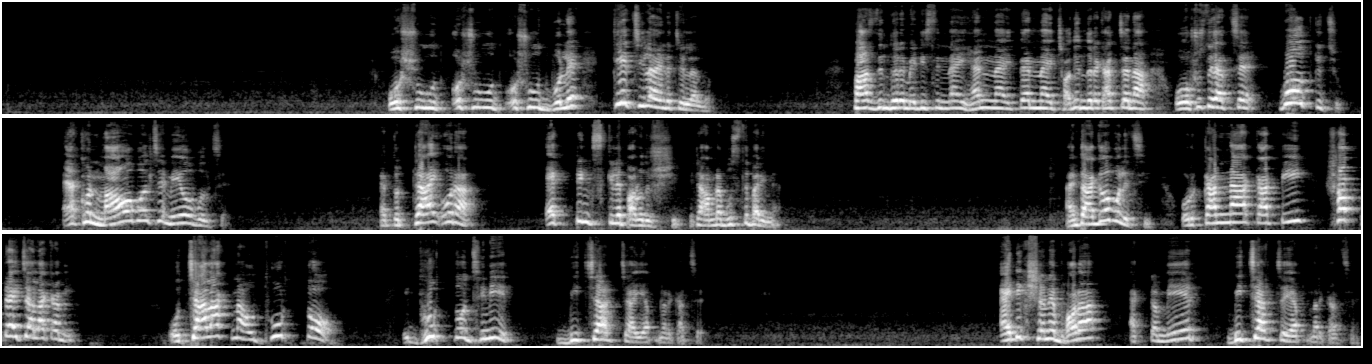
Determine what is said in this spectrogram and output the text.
ওষুধ ওষুধ ওষুধ বলে কে চিল্লা এটা চেলালো? পাঁচ দিন ধরে মেডিসিন নাই, হ্যান নাই, ত্যান নাই ছদিন ধরে খাচ্ছে না, ও অসুস্থ যাচ্ছে, বহুত কিছু। এখন মাও বলছে, মেয়েও বলছে। এতটাই ওরা অ্যাক্টিং স্কিলে পারদর্শী, এটা আমরা বুঝতে পারি না। আমি তো আগেও বলেছি ওর কান্না, কাটি, সবটাই চালাকামি। ও চালাক না, ও ধূর্ত। এই ধূর্ত ঝিমির বিচার চাই আপনার কাছে। অ্যাডিকশনে ভরা একটা মেয়ের বিচার চাই আপনার কাছে।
